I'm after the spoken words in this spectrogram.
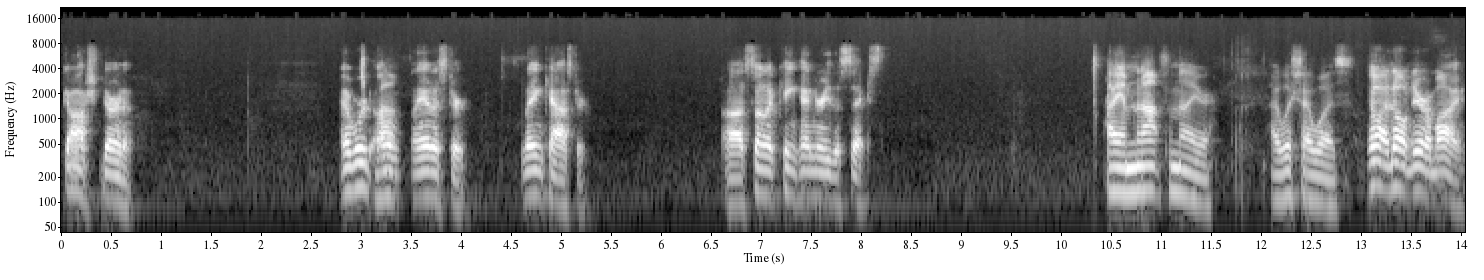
gosh darn it. Edward Wow. of Lannister, Lancaster, uh, son of King Henry the Sixth. I am not familiar. I wish I was. No, I know, near am I.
